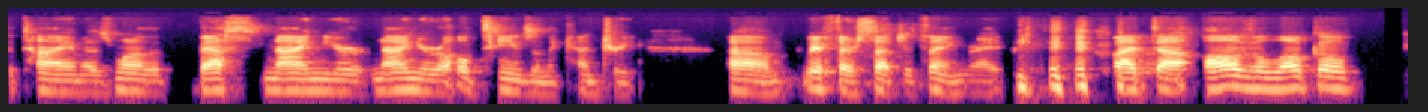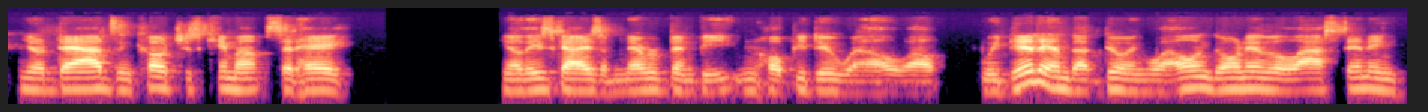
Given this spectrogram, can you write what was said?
the time as one of the best nine year nine year old teams in the country, um, if there's such a thing, right? but uh, all the local, you know, dads and coaches came up and said, "Hey, you know, these guys have never been beaten. Hope you do well." Well, we did end up doing well, and going into the last inning,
